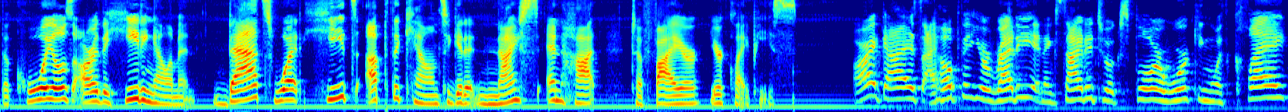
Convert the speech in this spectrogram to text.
The coils are the heating element. That's what heats up the kiln to get it nice and hot to fire your clay piece. All right, guys, I hope that you're ready and excited to explore working with clay.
